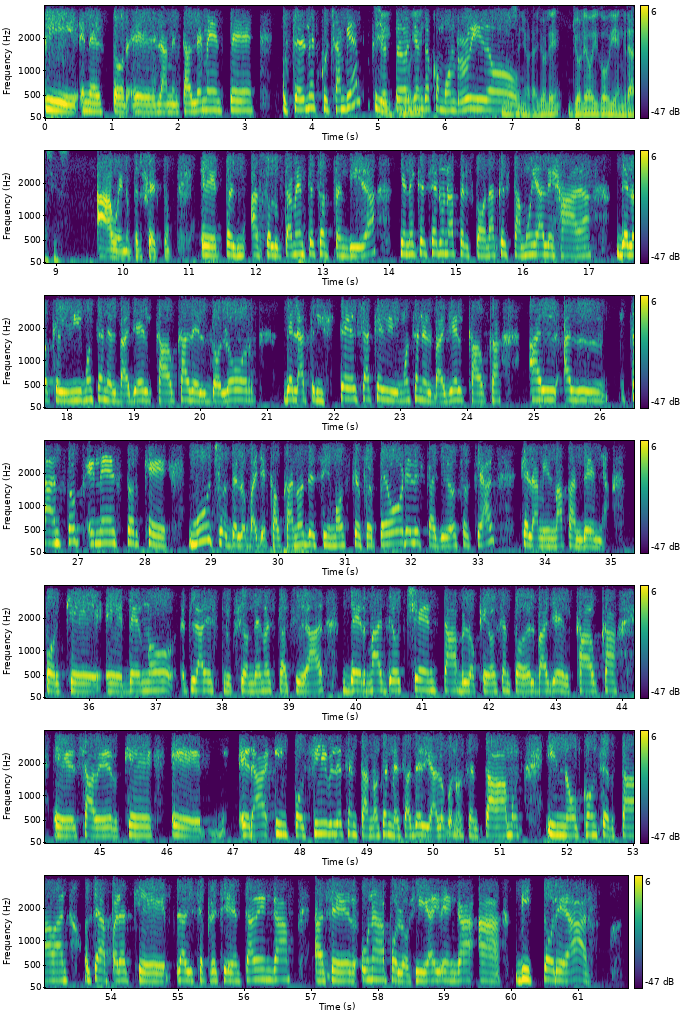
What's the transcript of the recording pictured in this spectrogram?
Sí, Néstor. eh, lamentablemente, ¿ustedes me escuchan bien? Porque yo estoy yo le- oyendo como un ruido. No, señora, yo le, yo le oigo bien, gracias. Ah, bueno, perfecto. Eh, pues absolutamente sorprendida. Tiene que ser una persona que está muy alejada de lo que vivimos en el Valle del Cauca, del dolor, de la tristeza que vivimos en el Valle del Cauca. Al, al tanto, Néstor, que muchos de los vallecaucanos decimos que fue peor el estallido social que la misma pandemia porque eh, vernos la destrucción de nuestra ciudad, ver más de 80 bloqueos en todo el Valle del Cauca, eh, saber que eh, era imposible sentarnos en mesas de diálogo, nos sentábamos y no concertaban, o sea, para que la vicepresidenta venga a hacer una apología y venga a victorear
